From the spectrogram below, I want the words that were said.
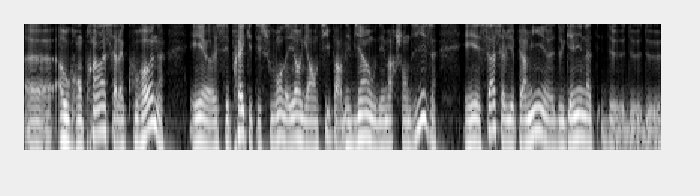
au Grand Prince, à la couronne, et euh, ces prêts qui étaient souvent d'ailleurs garantis par des biens ou des marchandises. Et ça, ça lui a permis de gagner de,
